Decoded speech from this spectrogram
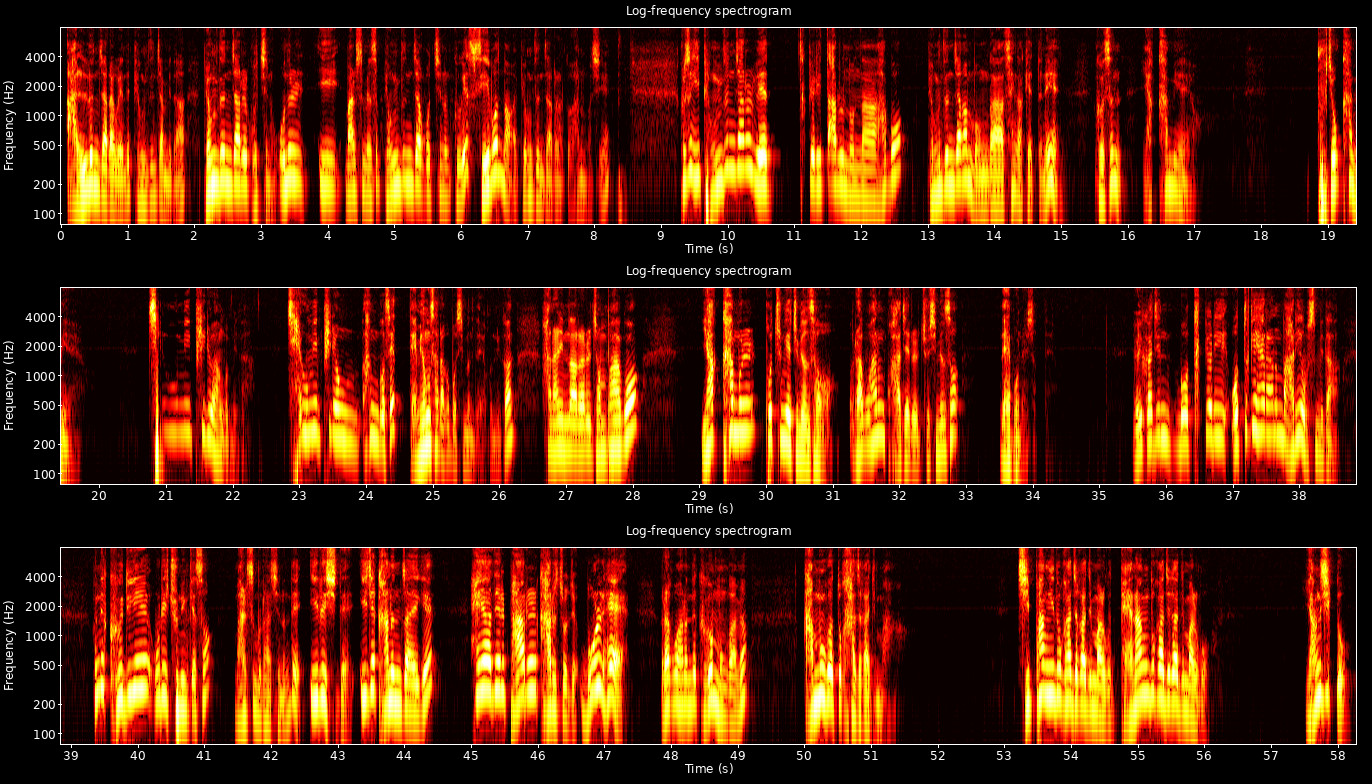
앓는 자라고 했는데 병든 자입니다. 병든 자를 고치는 오늘 이 말씀에서 병든 자 고치는 그게 세 번 나와요. 병든 자라고 하는 것이. 그래서 이 병든 자를 왜 특별히 따로 놓나 하고 병든 자가 뭔가 생각했더니 그것은 약함이에요. 부족함이에요. 채움이 필요한 겁니다. 채움이 필요한 것의 대명사라고 보시면 돼요. 그러니까 하나님 나라를 전파하고 약함을 보충해 주면서라고 하는 과제를 주시면서 내보내셨대요. 여기까지는 뭐 특별히 어떻게 해라는 말이 없습니다. 근데 그 뒤에 우리 주님께서 말씀을 하시는데 이르시되 이제 가는 자에게 해야 될 바를 가르쳐 줘. 뭘 해? 라고 하는데 그건 뭔가 하면 아무것도 가져가지 마. 지팡이도 가져가지 말고 배낭도 가져가지 말고 양식도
